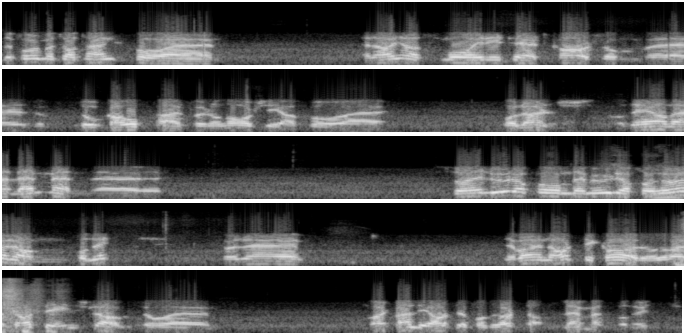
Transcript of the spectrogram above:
Det får meg til å tenke på eh, en annen småirritert kar som eh, dukka opp her for noen år siden på, eh, på lunsj. Og det er han der Lemmen. Eh, Så jeg lurer på om det er mulig å få høre han på nytt. For eh, det var en artig kar, og det var et artig innslag. Så eh, det var veldig artig å få hørt han, Lemmen på nytt.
